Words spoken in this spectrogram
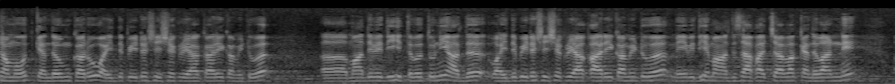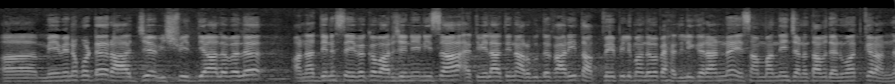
චමෝත් කැඳවුම්කරු වෛද්‍යපීඨ ශිෂ්‍ය ක්‍රියාකාරී කමිටුව. මාධ්‍යවේදී හිතවතුනි අද වෛද්‍යපීඨ ශිෂ්‍ය ක්‍රියාකාරී කමිටුව මේ විදිහේ මාධ්‍ය සාකච්ඡාවක් ඇඳවන්නේ. මේ වෙනකොට රාජ්‍ය විශ්වවිද්‍යාලවල අනධ්‍යන සේවක වර්ජනය නිසා ඇති වෙලා තියෙන අර්බුදකාරී තත්ත්වය පිළිබඳව පැහැදිලි කරන්න ඒ සම්බන්ධයෙන් ජනතාව දැනුවත් කරන්න.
